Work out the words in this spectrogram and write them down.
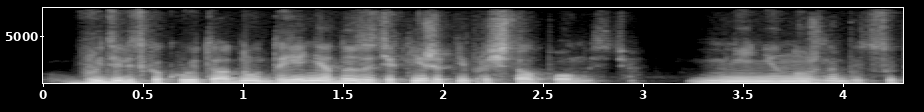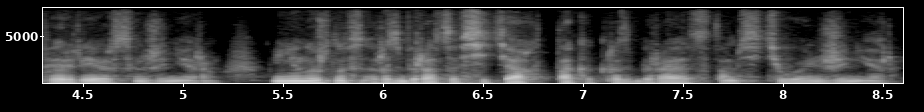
выделить какую-то одну... Да я ни одну из этих книжек не прочитал полностью. Мне не нужно быть супер реверс-инженером. Мне не нужно разбираться в сетях так, как разбирается там сетевой инженер.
